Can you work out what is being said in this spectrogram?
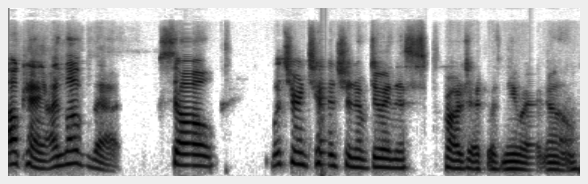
Okay, I love that. So, what's your intention of doing this project with me right now?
